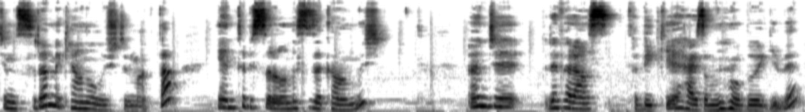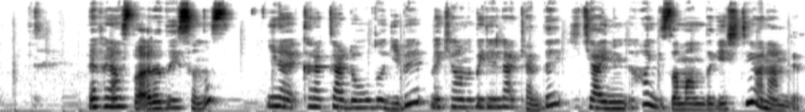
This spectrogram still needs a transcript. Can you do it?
şimdi sıra mekanı oluşturmakta. Yani tabi sıralama size kalmış. Önce referans tabii ki her zaman olduğu gibi. Referansla aradıysanız Yine karakterde olduğu gibi mekanı belirlerken de hikayenin hangi zamanda geçtiği önemli.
